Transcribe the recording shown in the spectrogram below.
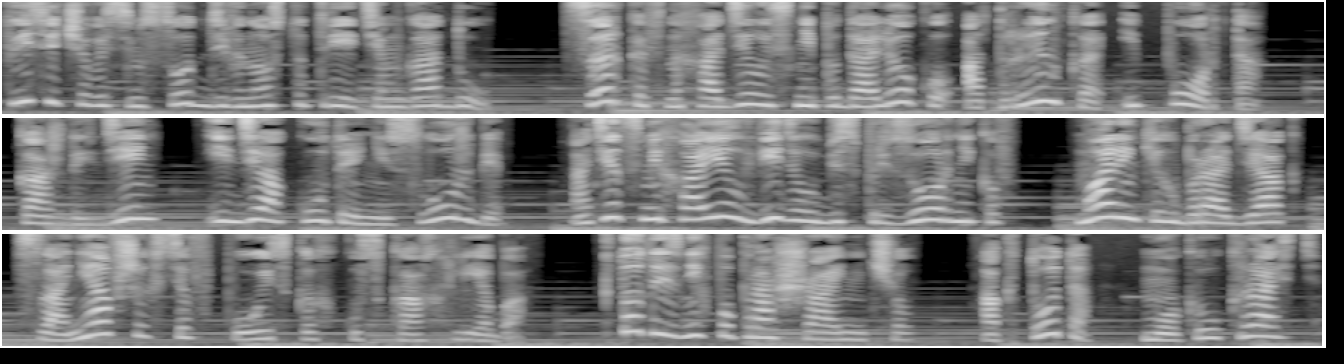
1893 году. Церковь находилась неподалеку от рынка и порта. Каждый день, идя к утренней службе, отец Михаил видел беспризорников, маленьких бродяг, слонявшихся в поисках куска хлеба. Кто-то из них попрошайничал, а кто-то мог и украсть.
